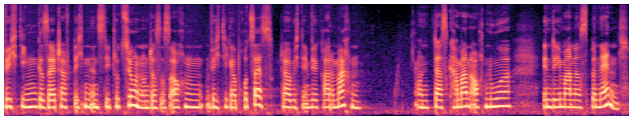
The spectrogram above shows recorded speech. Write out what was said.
wichtigen gesellschaftlichen Institutionen. Und das ist auch ein wichtiger Prozess, glaube ich, den wir gerade machen. Und das kann man auch nur, indem man es benennt.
